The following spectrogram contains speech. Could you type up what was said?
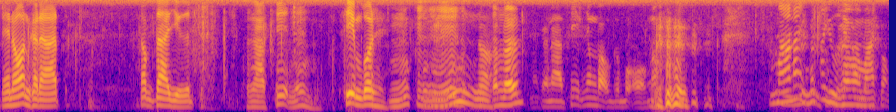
แน่นอนขนาดข้ามตายืดขนาดซีดนี่ ซิมบ่นอืมกินอือีมเนาะจำเลยขนาดซีดยังเบาเกือบบ่ออกเนาะมาได้มันก็อยู่ใช่มามาจ่อง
